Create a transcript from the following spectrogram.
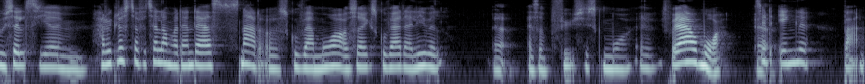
du selv siger, øhm, har du ikke lyst til at fortælle om, hvordan det er snart at skulle være mor, og så ikke skulle være der alligevel? Ja. Altså fysisk mor. Øh, for jeg er jo mor til ja. et englebarn.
